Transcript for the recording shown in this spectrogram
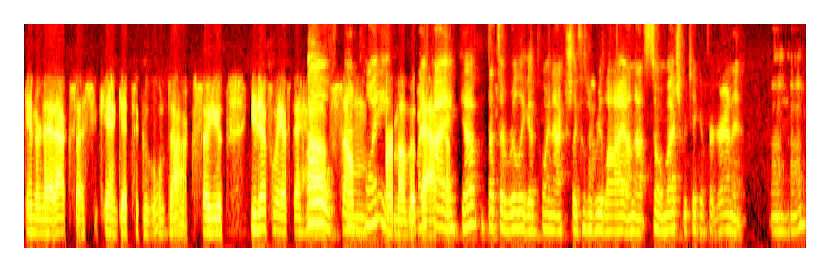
internet access. You can't get to Google Docs. So you you definitely have to have Oh, some point. form of a Wi-Fi. backup. Yep, that's a really good point actually, because we rely on that so much, we take it for granted. Mhm.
